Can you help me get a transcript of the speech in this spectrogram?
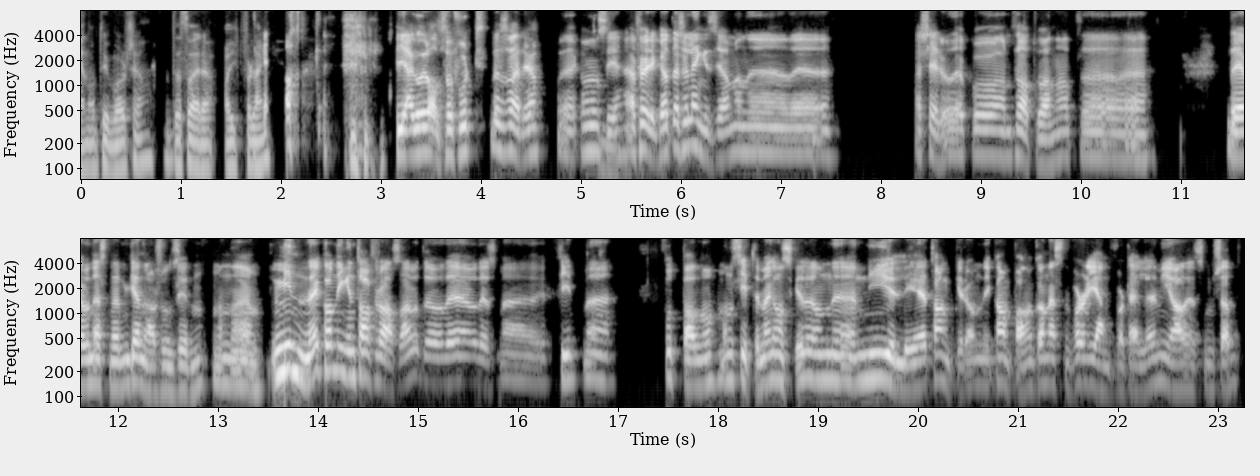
21 år siden, dessverre. Altfor lenge. Jeg går altfor fort, dessverre. ja. Det kan man si. Jeg føler ikke at det er så lenge siden, men det, jeg ser jo det på tatoene at det er jo nesten en generasjon siden. Men minnet kan ingen ta fra seg. Vet du, og Det er jo det som er fint med fotball nå. Man sitter med ganske sånn, nylige tanker om de kampene og kan nesten gjenfortelle mye av det som skjedde.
